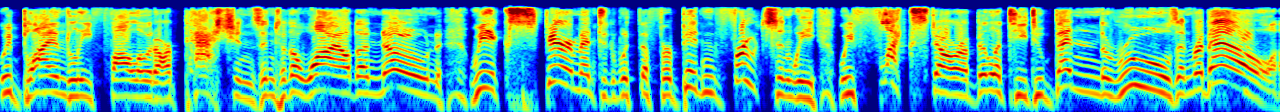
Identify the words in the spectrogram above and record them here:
we blindly followed our passions into the wild unknown. We experimented with the forbidden fruits and we we flexed our ability to bend the rules and rebel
